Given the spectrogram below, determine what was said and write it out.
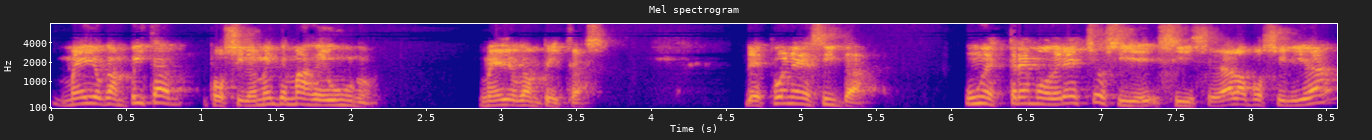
mediocampista, posiblemente más de uno, mediocampistas. Después necesita un extremo derecho, si, si se da la posibilidad,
